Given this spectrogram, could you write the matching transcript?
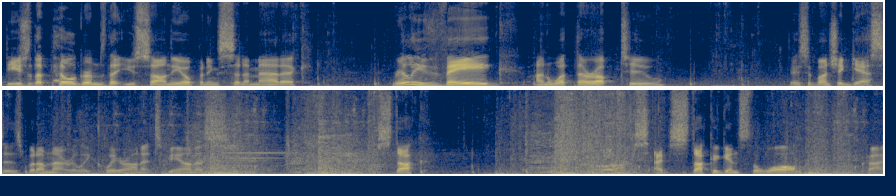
These are the pilgrims that you saw in the opening cinematic. Really vague on what they're up to. There's a bunch of guesses, but I'm not really clear on it, to be honest. I'm stuck. I'm stuck against the wall. Okay.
